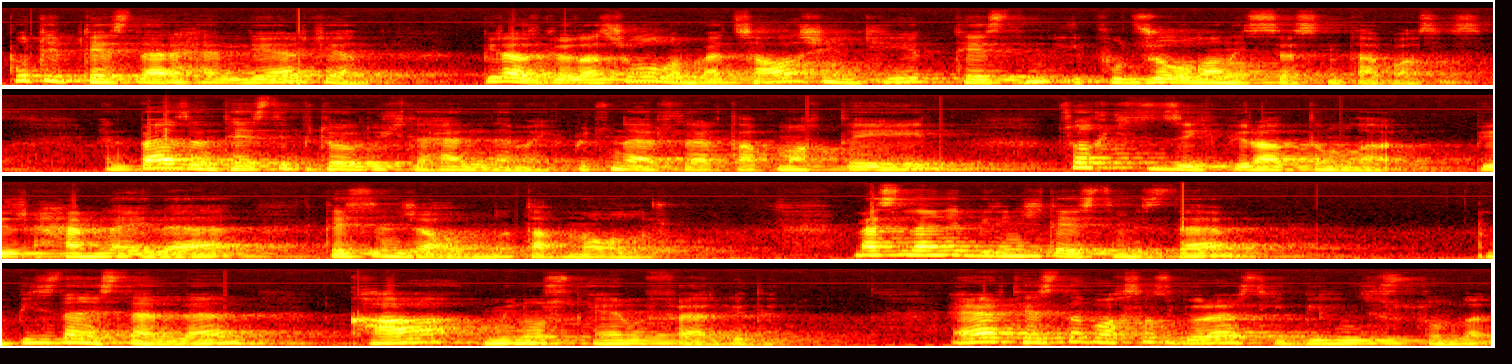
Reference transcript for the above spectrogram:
Bu tip testləri həll edərkən biraz göz açıq olun və çalışın ki, testin ipucu olan hissəsini tapasınız. Yəni bəzən testi bütövlüklə həll etmək, bütün hərfləri tapmaq deyil, çox kiçicik bir addımla, bir həmlə ilə testin cavabını tapmaq olur. Məsələni birinci testimizdə bizdən istənilən K-M fərqidir. Əgər testə baxsaz görərsiniz ki, birinci sütunda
